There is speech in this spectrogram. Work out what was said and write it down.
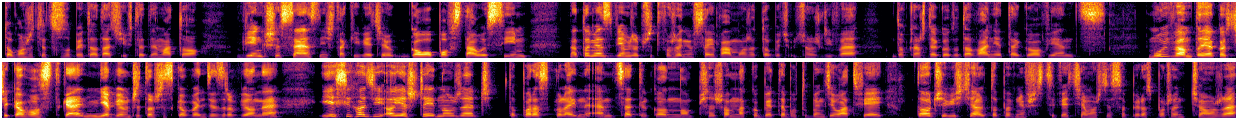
to możecie to sobie dodać i wtedy ma to większy sens niż taki, wiecie, goło powstały sim. Natomiast wiem, że przy tworzeniu save'a może to być uciążliwe do każdego dodawanie tego, więc mówię Wam to jako ciekawostkę. Nie wiem, czy to wszystko będzie zrobione. I jeśli chodzi o jeszcze jedną rzecz, to po raz kolejny MC, tylko no, przeszłam na kobietę, bo tu będzie łatwiej. To oczywiście, ale to pewnie wszyscy wiecie, możecie sobie rozpocząć ciążę,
